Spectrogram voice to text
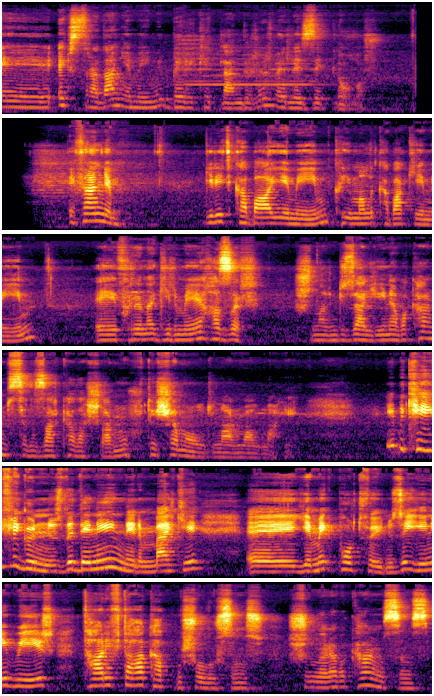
eee, ekstradan yemeğimi bereketlendirir ve lezzetli olur. Efendim, girit kabağı yemeğim, kıymalı kabak yemeğim eee, fırına girmeye hazır. Şunların güzelliğine bakar mısınız arkadaşlar? Muhteşem oldular vallahi. E bir keyifli gününüzde deneyin derim. Belki eee, yemek portföyünüze yeni bir tarif daha katmış olursunuz. Şunlara bakar mısınız?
